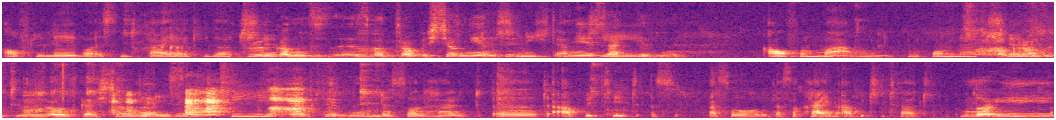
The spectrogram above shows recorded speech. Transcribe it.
Auf der Leber ist ein dreieckiger Chip. Trójkąt z, z wątroby ściągnięty. Nicht Nie jest aktywny. Auf dem Magen liegt ein runder. Okrągły chip żołądka Der ściągnięty. ist aktiv. Aktywny. Und das soll halt äh, der Appetit, also dass er keinen Appetit hat. No i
